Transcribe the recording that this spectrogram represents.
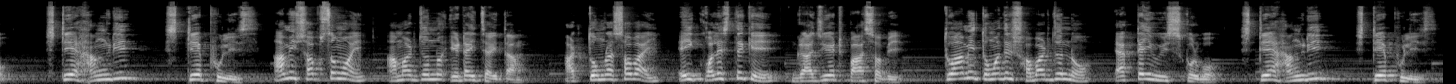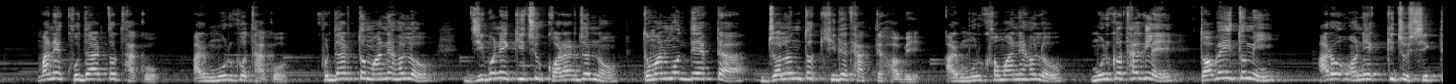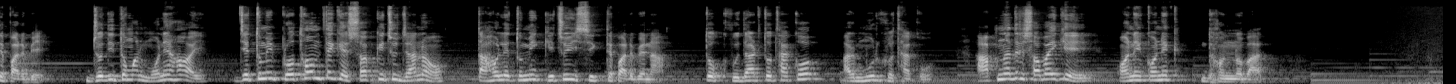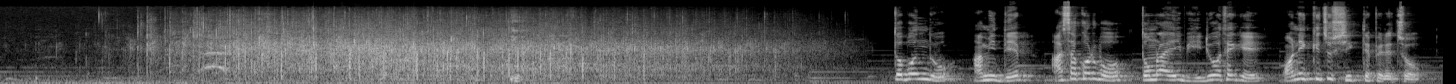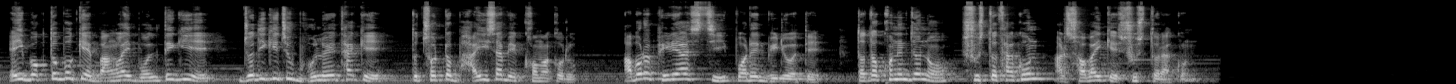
স্টে হাংরি স্টে ফুলিশ আমি সবসময় আমার জন্য এটাই চাইতাম। আর তোমরা সবাই এই কলেজ থেকে গ্রাজুয়েট পাস হবে। তো আমি তোমাদের সবার জন্য একটাই উইশ করব স্টে হাংরি স্টে ফুলিশ মানে ক্ষুধার্ত থাকো আর মূর্খ থাকো। ক্ষুধার্ত মানে হলো জীবনে কিছু করার জন্য তোমার মধ্যে একটা জ্বলন্ত খিদে থাকতে হবে। আর মূর্খ মানে হলো, মূর্খ থাকলে তবেই তুমি আরও অনেক কিছু শিখতে পারবে। যদি তোমার মনে হয় যে তুমি প্রথম থেকে সব কিছু জানো, তাহলে তুমি কিছুই শিখতে পারবে না। তো ক্ষুধার্ত থাকো আর মূর্খ থাকো। আপনাদের সবাইকে অনেক অনেক ধন্যবাদ। তো বন্ধু, আমি দেব, আশা করব তোমরা এই ভিডিও থেকে অনেক কিছু শিখতে পেরেছ। এই বক্তব্যকে বাংলায় বলতে গিয়ে যদি কিছু ভুল হয়ে থাকে, তো ছোট্ট ভাই হিসাবে ক্ষমা করো। আবারও ফিরে আসছি পরের ভিডিওতে। ততক্ষণের জন্য সুস্থ থাকুন আর সবাইকে সুস্থ রাখুন।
